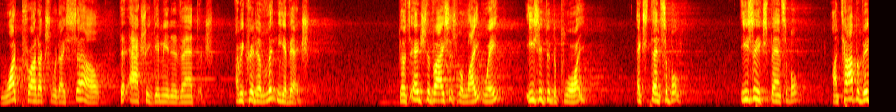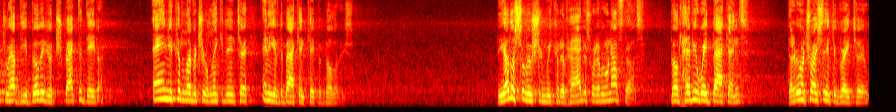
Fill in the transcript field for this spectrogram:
what products would I sell that actually give me an advantage? And we created a litany of edge. Those edge devices were lightweight, easy to deploy, extensible, easily expansible. On top of it, you have the ability to extract the data, and you can leverage or link it into any of the backend capabilities. The other solution we could have had is what everyone else does. Build heavyweight backends that everyone tries to integrate to,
